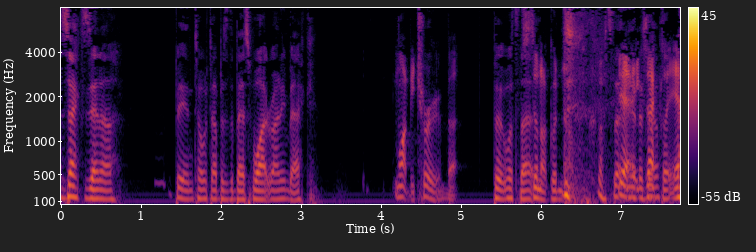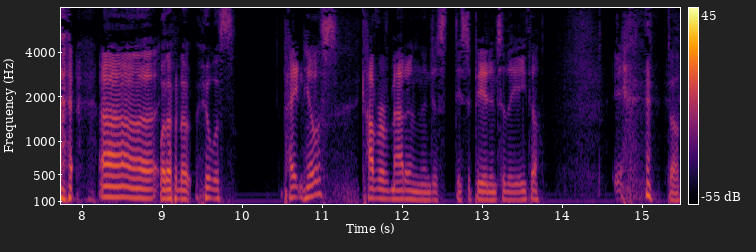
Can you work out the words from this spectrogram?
Zach Zenner being talked up as the best white running back, might be true, but but what's that? still not good enough. What's that in yeah, the NFL? exactly. Yeah. Uh, What happened to Hillis? Peyton Hillis, cover of Madden, and then just disappeared into the ether. Done.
